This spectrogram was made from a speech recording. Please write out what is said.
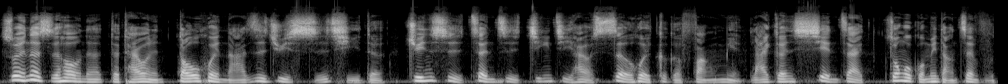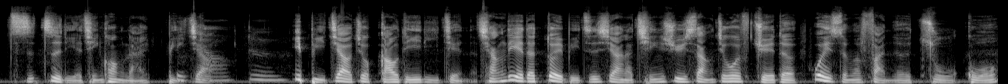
所以那时候呢的台湾人都会拿日据时期的军事、政治、经济还有社会各个方面来跟现在中国国民党政府治治理的情况来比较，比较，嗯，一比较就高低立见了。强烈的对比之下呢，情绪上就会觉得为什么反而祖国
